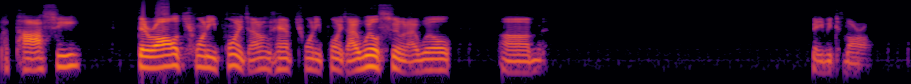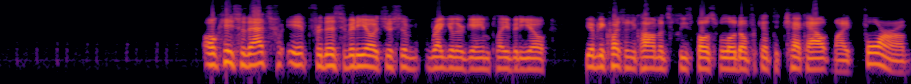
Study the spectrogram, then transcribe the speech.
Patasi, they're all 20 points. I don't have 20 points. I will soon. I will um, maybe tomorrow. Okay, so that's it for this video. It's just a regular gameplay video. You have any questions or comments, please post below. Don't forget to check out my forum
